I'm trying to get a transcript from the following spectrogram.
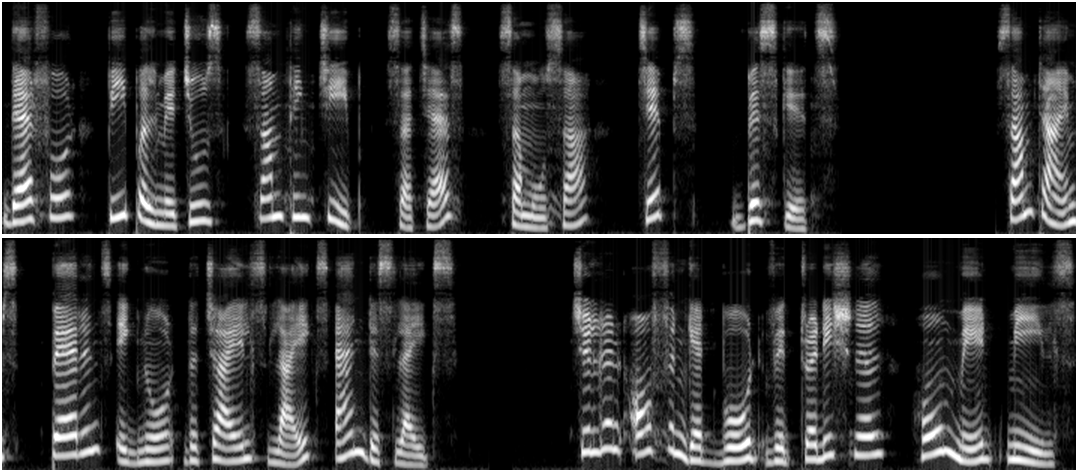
Therefore, people may choose something cheap such as samosa, chips, biscuits. Sometimes parents ignore the child's likes and dislikes. Children often get bored with traditional homemade meals.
